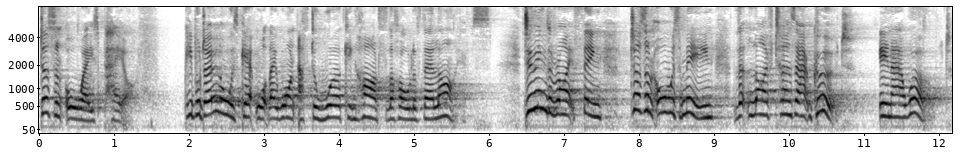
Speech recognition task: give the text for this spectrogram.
doesn't always pay off. People don't always get what they want after working hard for the whole of their lives. Doing the right thing doesn't always mean that life turns out good in our world.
